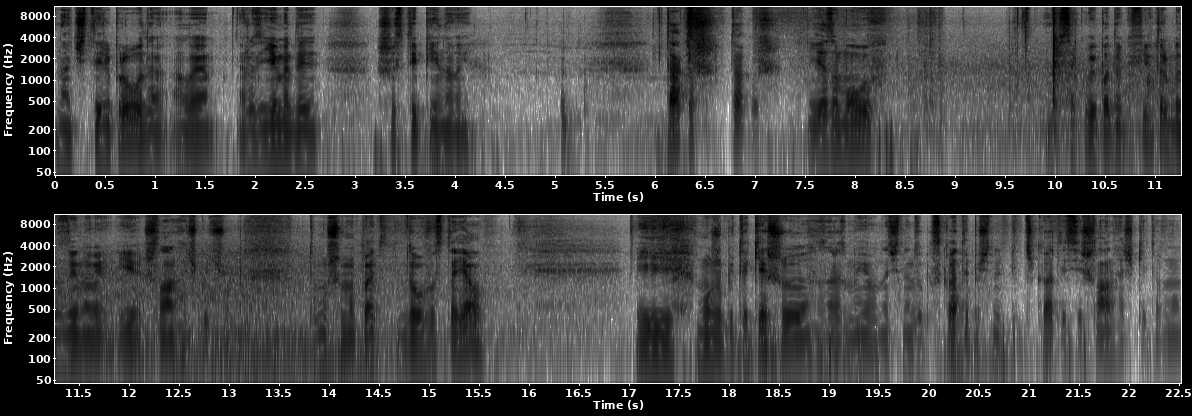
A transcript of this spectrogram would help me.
на 4 провода, але роз'єм іде 6-піновий. Також, також я замовив на всяк випадок фільтр бензиновий і шлангочку. Тому що мопед довго стояв. І може бути таке, що зараз ми його почнемо запускати, почнуть підтікати ці шлангочки, тому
